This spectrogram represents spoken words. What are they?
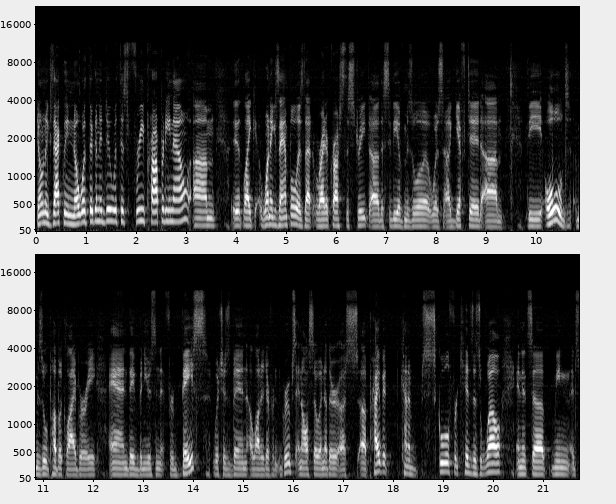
don't exactly know what they're going to do with this free property now. Um, it, like one example is that right across the street, uh, the city of Missoula was uh, gifted um, the old Missoula Public Library, and they've been using it for base, which has been a lot of different groups, and also another uh, uh, private kind of school for kids as well. And it's, uh, I mean, it's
